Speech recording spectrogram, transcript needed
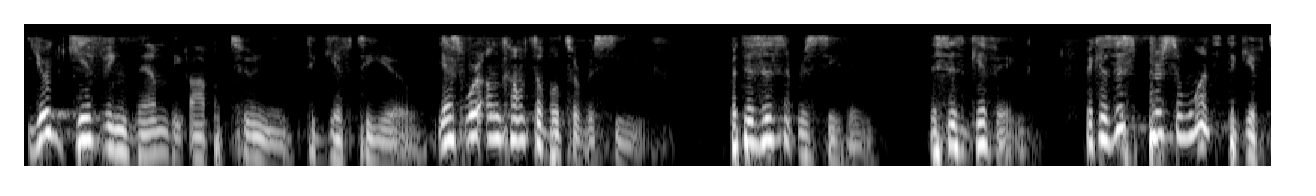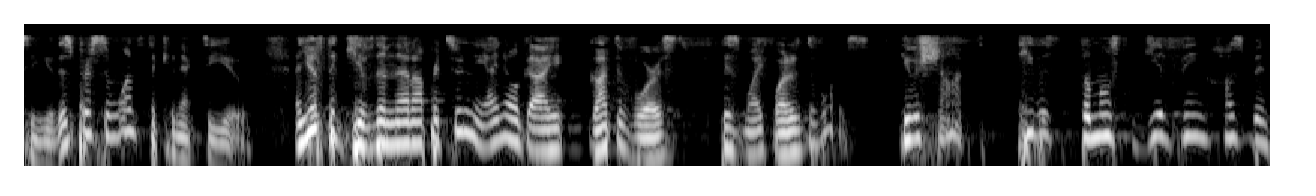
You're giving them the opportunity to give to you. Yes, we're uncomfortable to receive, but this isn't receiving. This is giving. Because this person wants to give to you. This person wants to connect to you. And you have to give them that opportunity. I know a guy got divorced. His wife wanted a divorce. He was shocked. He was the most giving husband.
